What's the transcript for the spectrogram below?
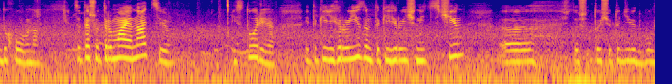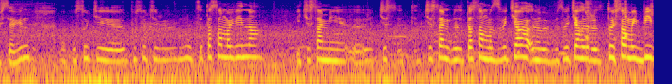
духовна, це те, що тримає націю, історія. І такий героїзм, такий героїчний чин, е, той, що тоді відбувся, він е, по суті, по суті, ну, це та сама війна. І ті самі, е, ті, ті самі, та сама звитяга, звитяга, той самий бій,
